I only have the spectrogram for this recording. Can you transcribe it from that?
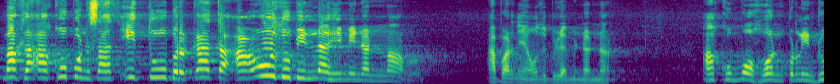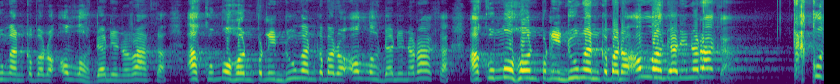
maka aku pun saat itu berkata a'udzu billahi minan nar. Apa artinya a'udzu billahi minan nar? Aku mohon perlindungan kepada Allah dari neraka. Aku mohon perlindungan kepada Allah dari neraka. Aku mohon perlindungan kepada Allah dari neraka. Takut.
